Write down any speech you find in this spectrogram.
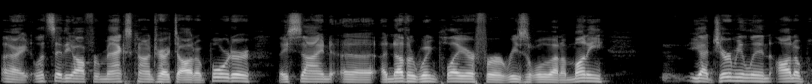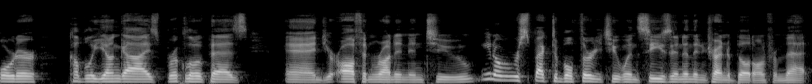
All right, let's say they offer max contract to Otto Porter. They sign uh, another wing player for a reasonable amount of money you got Jeremy Lin, Otto Porter, a couple of young guys, Brook Lopez, and you're off and running into, you know, a respectable 32 win season, and then you're trying to build on from that.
